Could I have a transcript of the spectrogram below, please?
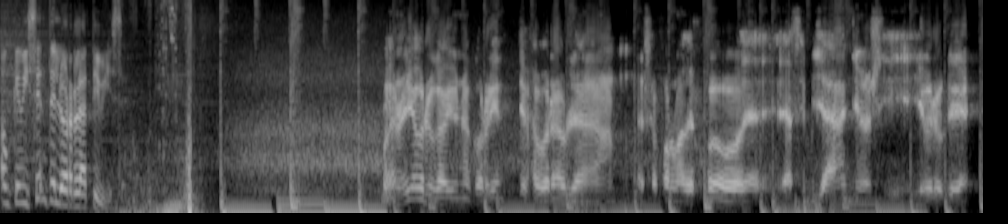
aunque Vicente lo relativice. Bueno, yo creo que hay una corriente favorable a esa forma de juego de, hace ya años y yo creo que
